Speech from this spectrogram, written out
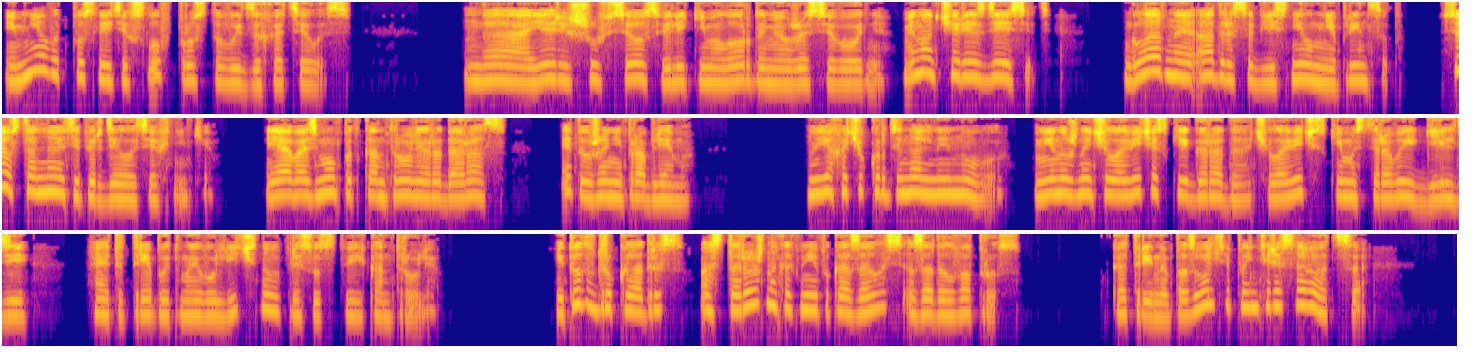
И мне вот после этих слов просто выть захотелось. Да, я решу все с великими лордами уже сегодня, минут через десять, Главный адрес объяснил мне принцип. Все остальное теперь дело техники. Я возьму под контроль Родорас. Это уже не проблема. Но я хочу кардинально иного. Мне нужны человеческие города, человеческие мастеровые гильдии, а это требует моего личного присутствия и контроля. И тут вдруг адрес, осторожно, как мне показалось, задал вопрос. «Катрина, позвольте поинтересоваться,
